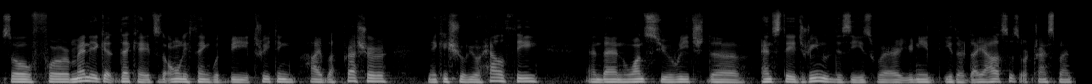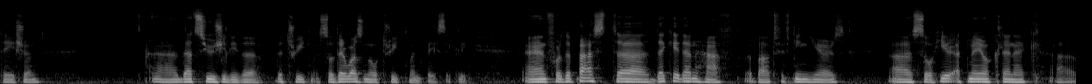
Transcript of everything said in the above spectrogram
So for many decades, the only thing would be treating high blood pressure, making sure you're healthy, and then once you reach the end stage renal disease where you need either dialysis or transplantation, uh, that's usually the, the treatment. So there was no treatment basically. And for the past uh, decade and a half, about 15 years, uh, so here at Mayo Clinic, uh,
